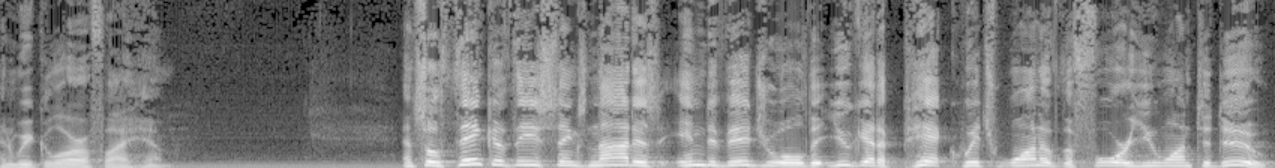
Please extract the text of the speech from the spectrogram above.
and we glorify Him. And so think of these things not as individual that you get to pick which one of the four you want to do.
